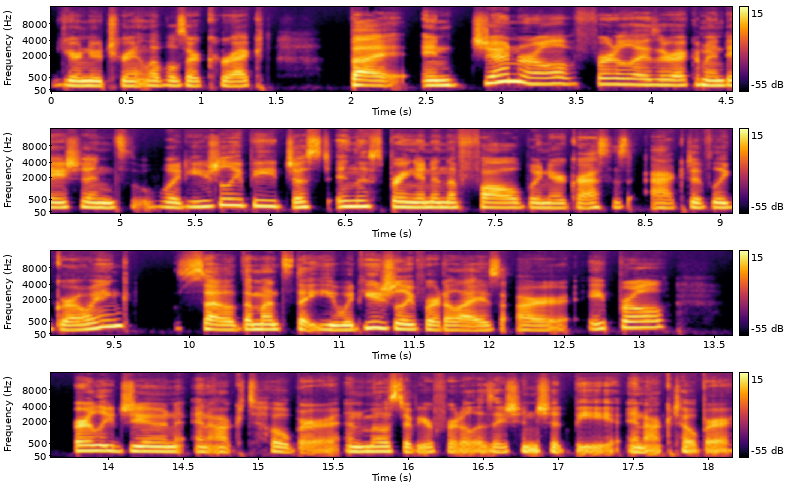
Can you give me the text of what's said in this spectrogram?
your nutrient levels are correct. But in general, fertilizer recommendations would usually be just in the spring and in the fall when your grass is actively growing. So, the months that you would usually fertilize are April, early June, and October. And most of your fertilization should be in October.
